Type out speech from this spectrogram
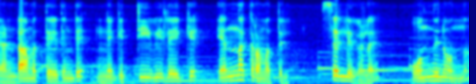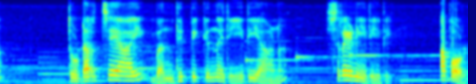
രണ്ടാമത്തേതിന്റെ നെഗറ്റീവിലേക്ക് എന്ന ക്രമത്തിൽ സെല്ലുകളെ ഒന്നിനൊന്ന് തുടർച്ചയായി ബന്ധിപ്പിക്കുന്ന രീതിയാണ് ശ്രേണി രീതി. അപ്പോൾ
